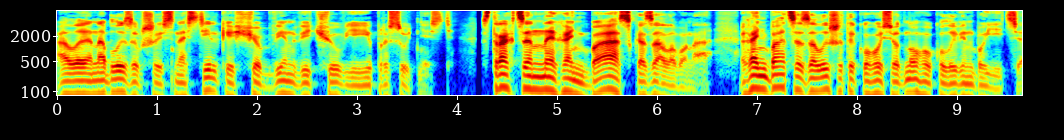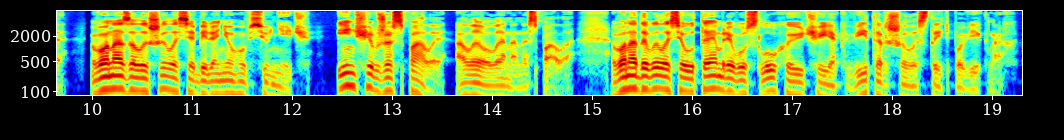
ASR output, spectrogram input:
але наблизившись настільки, щоб він відчув її присутність. Страх це не ганьба, сказала вона. Ганьба це залишити когось одного, коли він боїться. Вона залишилася біля нього всю ніч. Інші вже спали, але Олена не спала. Вона дивилася у темряву, слухаючи, як вітер шелестить по вікнах.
